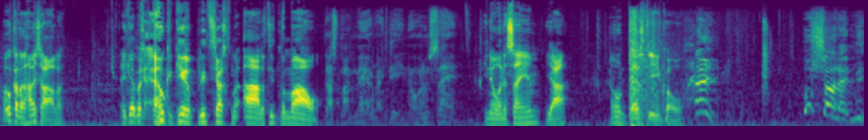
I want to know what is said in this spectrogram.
Oh, ik kan een huis halen. Ik heb er elke keer een politie achter me aan. Dat is niet normaal. That's my man right there, you know what I'm saying? You know what I'm saying? Ja. Oh, that's the eagle. Hey! Who shot at me?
